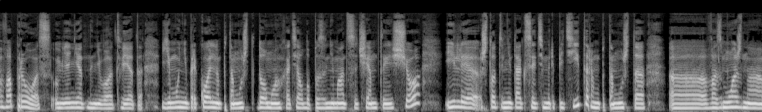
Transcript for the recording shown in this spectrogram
вопрос, у меня нет на него ответа. Ему не прикольно, потому что дома он хотел бы позаниматься чем-то еще, или что-то не так с этим репетитором, потому что, э, возможно,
